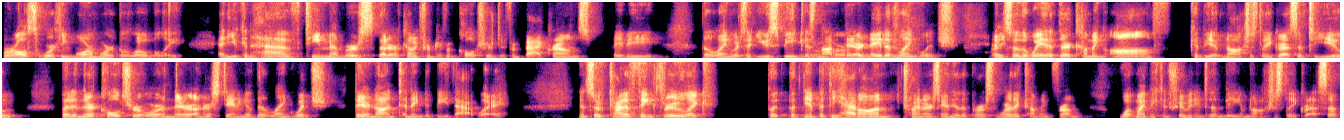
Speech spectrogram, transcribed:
we're also working more and more globally and you can have team members that are coming from different cultures different backgrounds. Maybe the language that you speak is not their native language. And so the way that they're coming off could be obnoxiously aggressive to you but in their culture or in their understanding of their language they are not intending to be that way. And so kind of think through like put put the empathy hat on try and understand the other person where they're coming from what might be contributing to them being obnoxiously aggressive.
